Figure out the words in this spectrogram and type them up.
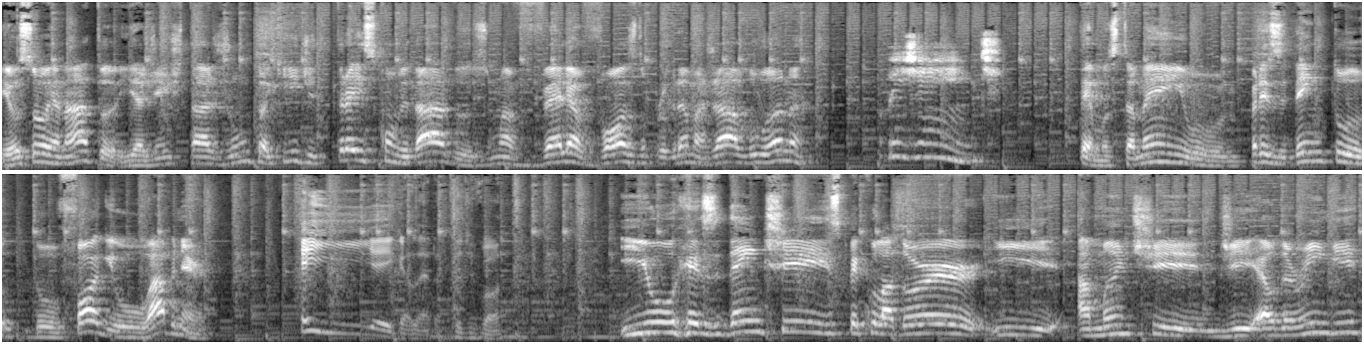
Eu sou o Renato e a gente tá junto aqui de três convidados, uma velha voz do programa já, Luana. Oi, gente. Temos também o presidente do FOG, o Abner. Ei, e aí galera, tô de volta. E o residente especulador e amante de Elden Ring,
